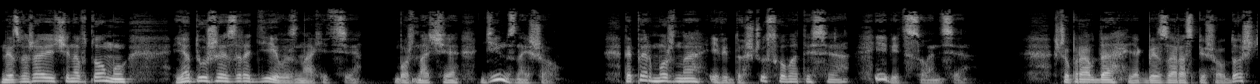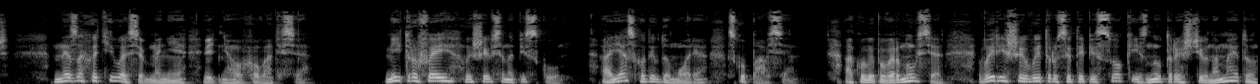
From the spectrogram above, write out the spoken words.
Незважаючи на втому, я дуже зрадів знахідці, бо ж наче дім знайшов. Тепер можна і від дощу сховатися, і від сонця. Щоправда, якби зараз пішов дощ, не захотілося б мені від нього ховатися. Мій трофей лишився на піску, а я сходив до моря, скупався. А коли повернувся, вирішив витрусити пісок із нутрищів намету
